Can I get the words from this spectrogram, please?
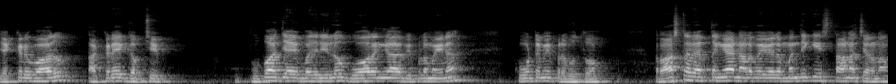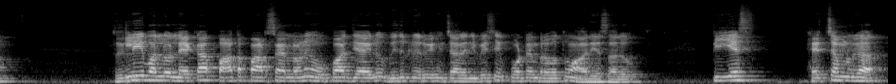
ఎక్కడి వారు అక్కడే గప్చేప్. ఉపాధ్యాయ బదిలీలో ఘోరంగా విఫలమైన కూటమి ప్రభుత్వం. రాష్ట్ర వ్యాప్తంగా నలభై వేల మందికి స్థానచలనం. రిలీవర్లు లేక పాత పాఠశాలలోనే ఉపాధ్యాయులు విధులు నిర్వహించాలని చెప్పేసి కూటమి ప్రభుత్వం ఆదేశాలు. పిఎస్ హెచ్ఎంలుగా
